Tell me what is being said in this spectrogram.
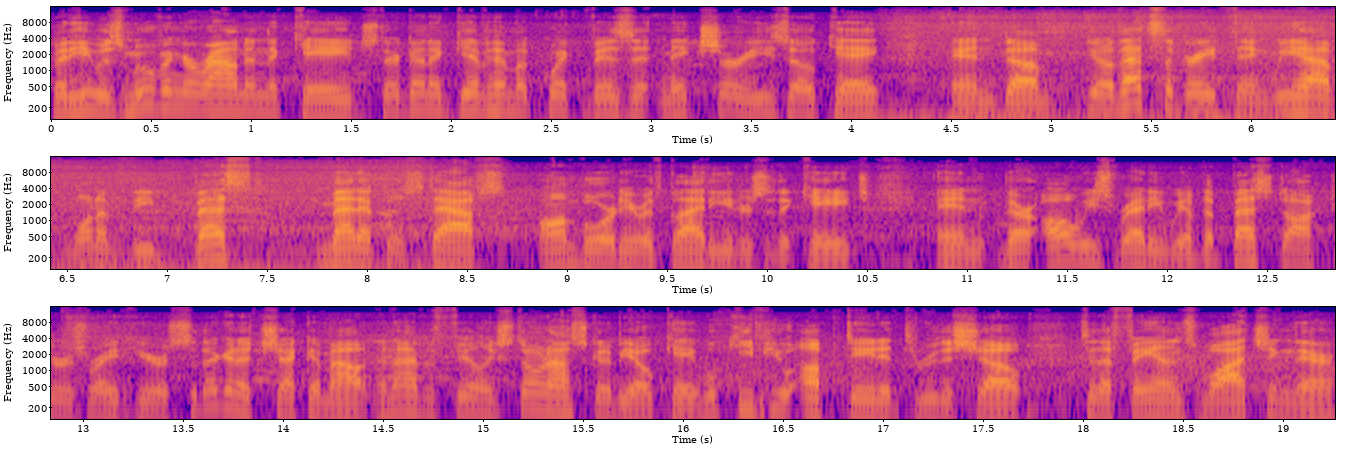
but he was moving around in the cage. They're going to give him a quick visit, make sure he's okay. And, um, you know, that's the great thing. We have one of the best medical staffs on board here with Gladiators of the Cage, and they're always ready. We have the best doctors right here, so they're going to check him out. And I have a feeling Stonehouse is going to be okay. We'll keep you updated through the show to the fans watching there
